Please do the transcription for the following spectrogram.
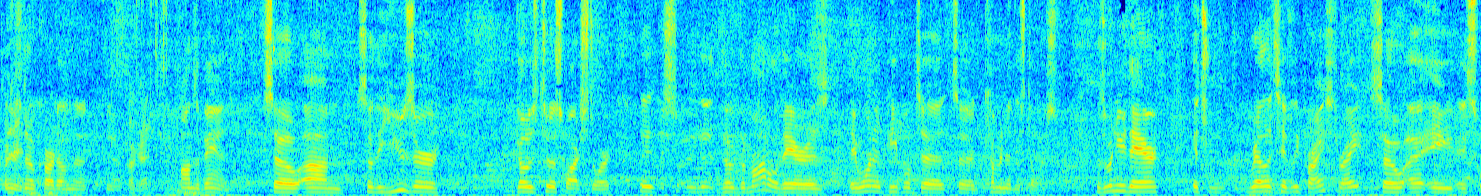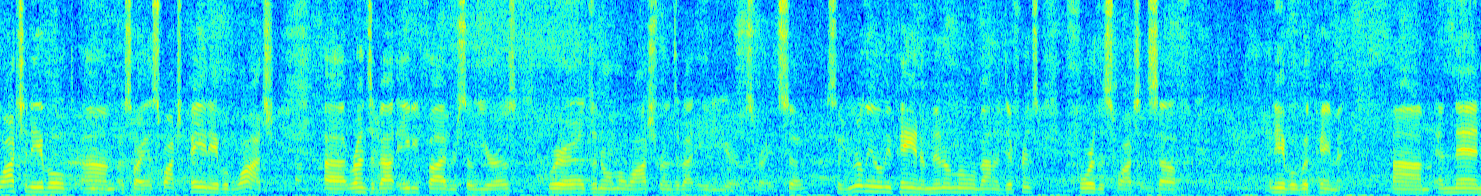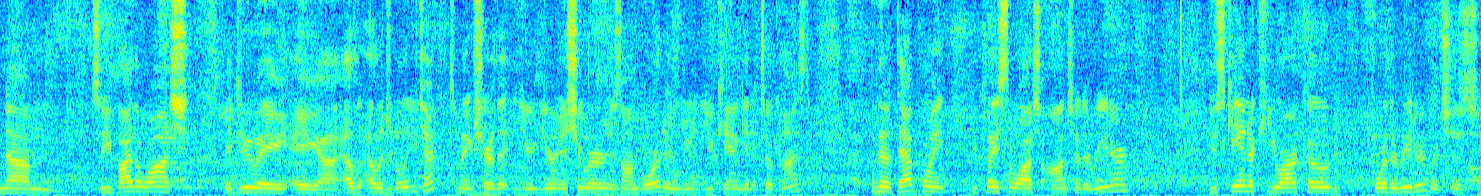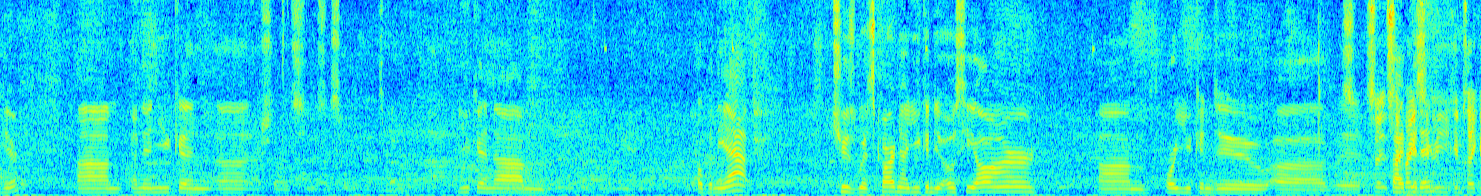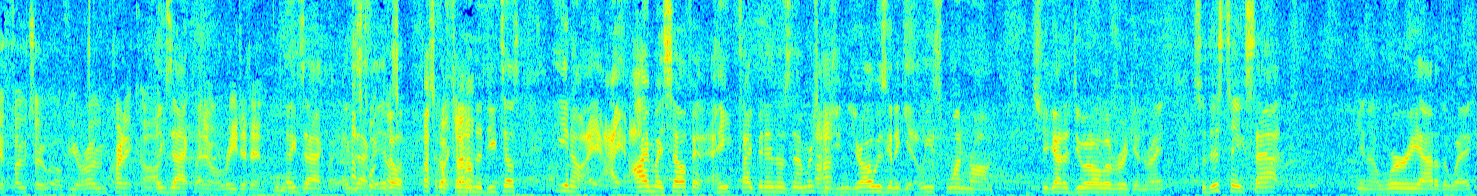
There's no card on the you know, Okay. on the band. So, um, so the user goes to a Swatch store. The, the, the model there is they wanted people to, to come into the stores because when you're there, it's relatively priced, right? So a, a, a Swatch enabled, um, uh, sorry, a Swatch Pay enabled watch uh, runs about 85 or so euros, whereas a normal watch runs about 80 euros, right? So, so you're really only paying a minimal amount of difference for the Swatch itself, enabled with payment. Um, and then, um, so you buy the watch, they do a, a uh, el- eligibility check to make sure that your, your issuer is on board and you, you can get it tokenized. And then at that point, you place the watch onto the reader. You scan a QR code for the reader, which is here. Um, and then you can, uh, actually, let's use this one. It's better. You can um, open the app, choose which card. Now you can do OCR, um, or you can do uh, So, so type it in. basically, you can take a photo of your own credit card Exactly. and it'll read it in. Exactly, exactly. quite- it'll that's- that's it'll fill in the details. You know, I, I, I myself hate typing in those numbers because Uh-huh. you, you're always going to get at least one wrong. So you got to do it all over again, right? So this takes that, you know, worry out of the way.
